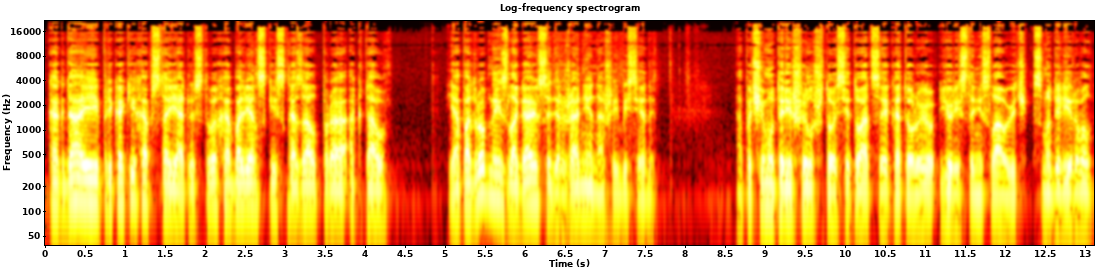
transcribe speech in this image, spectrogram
Когда и при каких обстоятельствах Оболенский сказал про Октаву, я подробно излагаю содержание нашей беседы. А почему ты решил, что ситуация, которую Юрий Станиславович смоделировал,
